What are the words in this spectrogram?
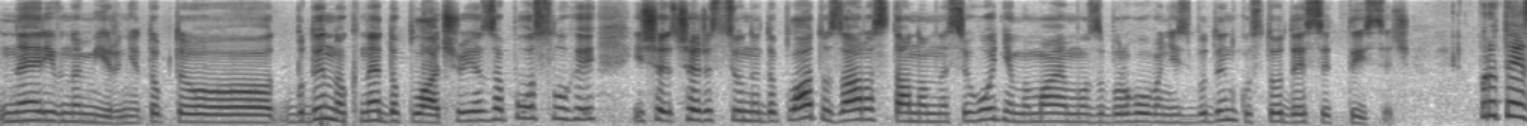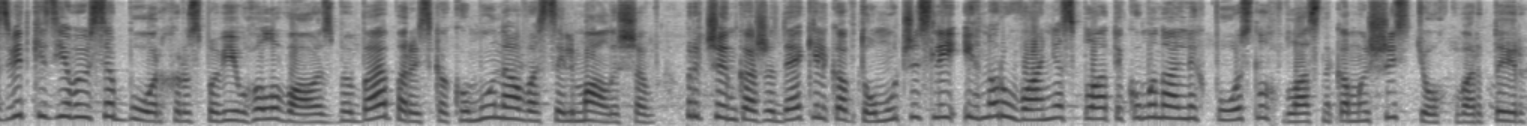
нерівномірні. Тобто будинок не доплачує за послуги, і через цю недоплату зараз станом на сьогодні ми маємо заборгованість будинку 110 тисяч. Про те, звідки з'явився борг, розповів голова ОСББ Паризька комуна Василь Малишев. Причин, каже, декілька, в тому числі ігнорування сплати комунальних послуг власниками шістьох квартир,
